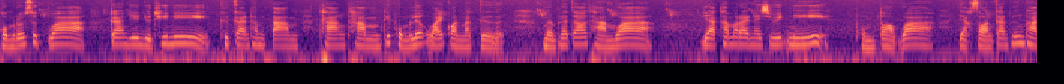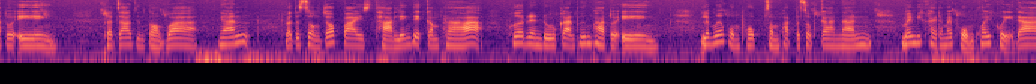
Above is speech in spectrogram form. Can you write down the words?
ผมรู้สึกว่าการยืนอยู่ที่นี่คือการทำตามทางธรรมที่ผมเลือกไว้ก่อนมาเกิด เหมือนพระเจ้าถามว่า อยากทำอะไรในชีวิตนี้ ผมตอบว่าอยากสอนการพึ่งพาตัวเอง พระเจ้าจึงตอบว่า งั้นเราจะส่งเจ้าไปสถานเลี้ยงเด็กกำพร้า เพื่อเรียนรู้การพึ่งพาตัวเอง และเมื่อผมพบสัมผัสประสบการณ์นั้น ไม่มีใครทำให้ผมค่อยเขวได้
